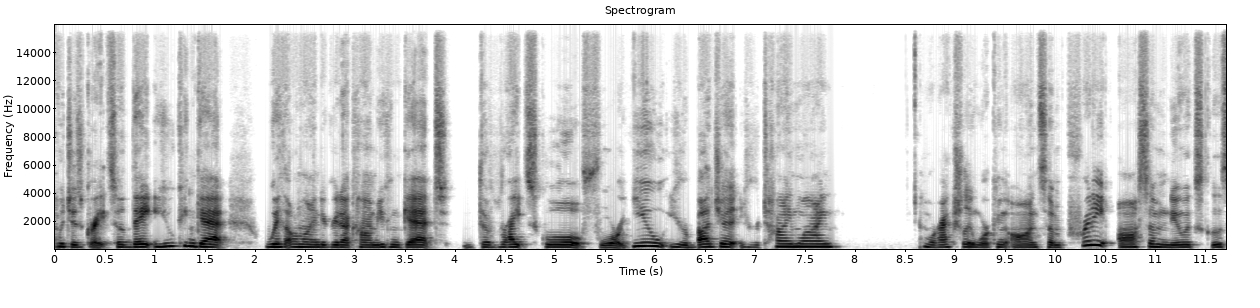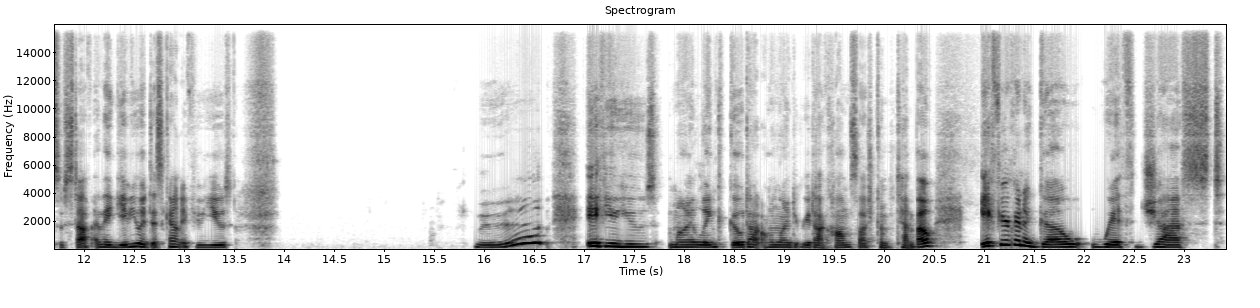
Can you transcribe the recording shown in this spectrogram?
which is great. So they, you can get with onlinedegree.com, you can get the right school for you, your budget, your timeline. We're actually working on some pretty awesome new exclusive stuff, and they give you a discount if you use if you use my link go.onlinedegree.com slash contempo if you're going to go with just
